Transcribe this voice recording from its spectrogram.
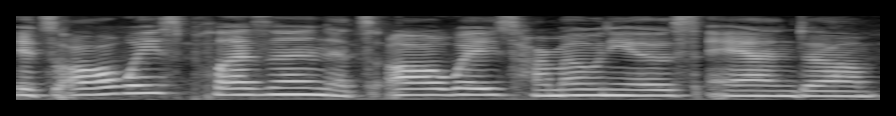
it's always pleasant. It's always harmonious, and um,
